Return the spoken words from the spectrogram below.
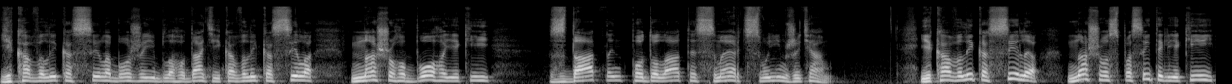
яка велика сила Божої благодаті, яка велика сила нашого Бога, який здатний подолати смерть своїм життям. Яка велика сила нашого Спасителя, який,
